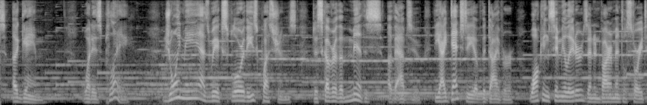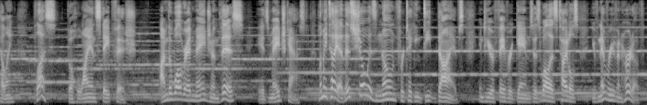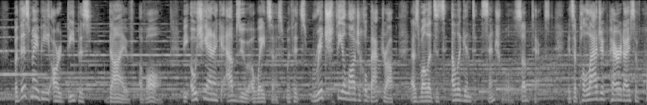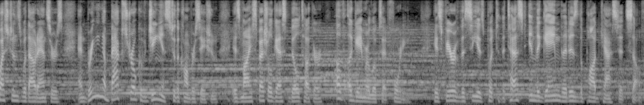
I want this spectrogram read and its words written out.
is a game? What is play? Join me as we explore these questions, discover the myths of Abzu, the identity of the diver, walking simulators and environmental storytelling, plus the Hawaiian state fish. I'm the well read mage, and this is MageCast. Let me tell you, this show is known for taking deep dives into your favorite games, as well as titles you've never even heard of. But this may be our deepest dive of all. The oceanic Abzu awaits us with its rich theological backdrop as well as its elegant, sensual subtext. It's a pelagic paradise of questions without answers, and bringing a backstroke of genius to the conversation is my special guest Bill Tucker of A Gamer Looks at 40. His fear of the sea is put to the test in the game that is the podcast itself.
